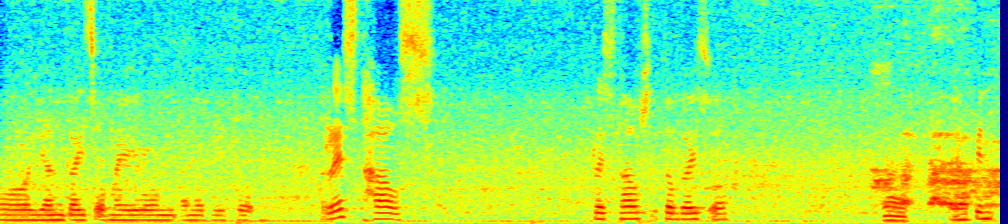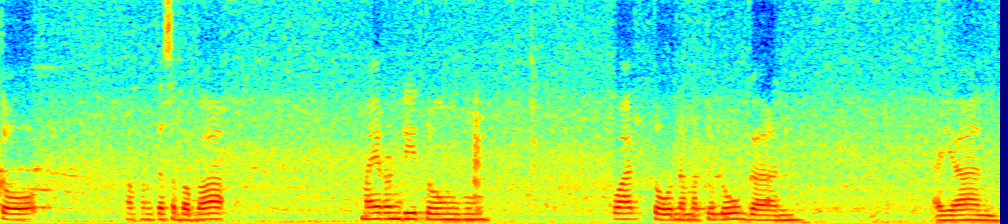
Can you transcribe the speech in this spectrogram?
Oh, yan guys. Oh, mayroon ano dito. Rest house. Rest house ito guys. Oh. Ah, yung pinto papunta sa baba. Mayroon ditong kwarto na matulugan. Ayan.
